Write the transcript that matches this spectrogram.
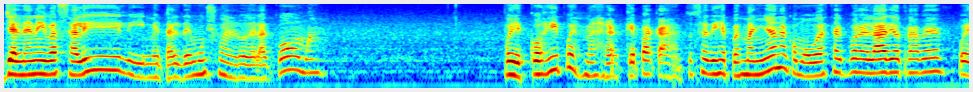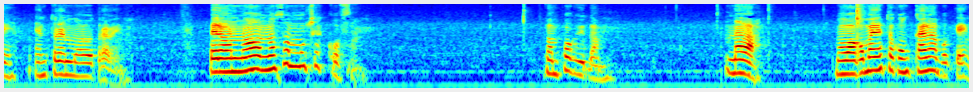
ya el nene iba a salir y me tardé mucho en lo de la goma pues cogí, pues me arranqué para acá. Entonces dije, pues mañana como voy a estar por el área otra vez, pues entro en modo otra vez. Pero no, no son muchas cosas. Son poquitas. Nada. Me voy a comer esto con calma porque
